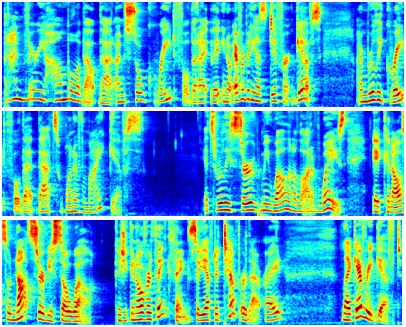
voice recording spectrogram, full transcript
but I'm very humble about that. I'm so grateful that I that you know everybody has different gifts. I'm really grateful that that's one of my gifts. It's really served me well in a lot of ways. It can also not serve you so well because you can overthink things. So you have to temper that, right? Like every gift.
